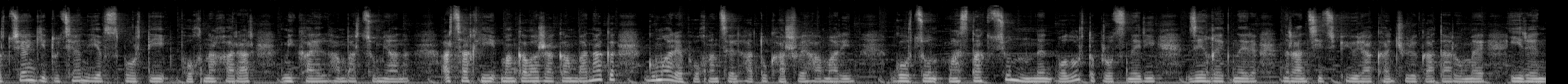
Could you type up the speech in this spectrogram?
կրթության, գիտության եւ սպորտի փոխնախարար Միքայել Միքայել Համբարձումյանը։ Արցախի մանկավարժական բանակը գումար է փոխանցել հատուկ հաշվի համարին։ Գործուն մասնակցություն ունեն բոլոր դպրոցների զինղեկները, նրանցից յուրաքանչյուրը կատարում է իրեն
